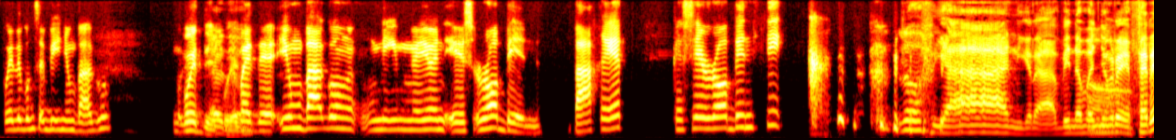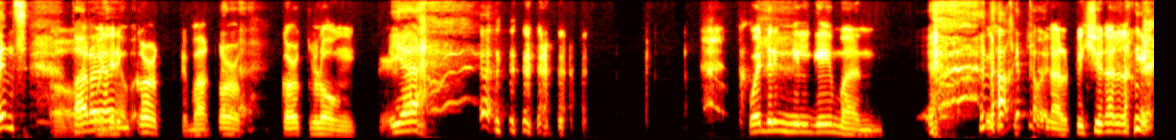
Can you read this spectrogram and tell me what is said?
pwede bang sabihin yung bago? Pwede, Pwede. pwede. Pwede. Yung bagong name ngayon is Robin. Bakit? Kasi Robin Thicke. Oh, yan. Grabe naman yung Oh. reference. Oo, Parang- pwede rin Kirk. Diba? Kirk. Kirk Long. Yeah. Pwede rin Neil Gaiman. Bakit naman? Fictional. Fictional lang. eh.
